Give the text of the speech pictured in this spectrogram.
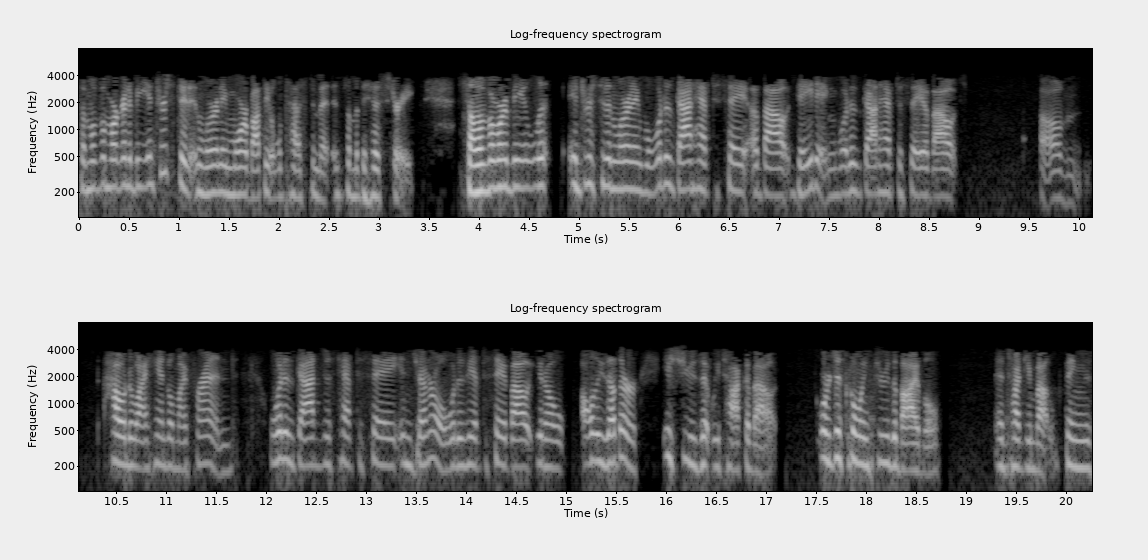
Some of them are going to be interested in learning more about the Old Testament and some of the history. Some of them are being interested in learning, well, what does God have to say about dating? What does God have to say about um, how do I handle my friend? What does God just have to say in general? What does he have to say about, you know, all these other issues that we talk about? Or just going through the Bible and talking about things,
